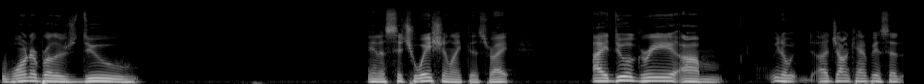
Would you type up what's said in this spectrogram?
Warner Brothers do in a situation like this, right? I do agree. Um, you know, uh, John Campea said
